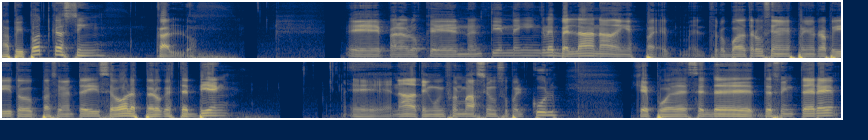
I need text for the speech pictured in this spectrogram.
Happy Podcasting, Carlos. Eh, para los que no entienden inglés, ¿verdad? Nada, en español, eh, se lo voy a traducir en español rapidito. Básicamente dice, hola, espero que estés bien. Eh, nada, tengo información super cool que puede ser de, su interés.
